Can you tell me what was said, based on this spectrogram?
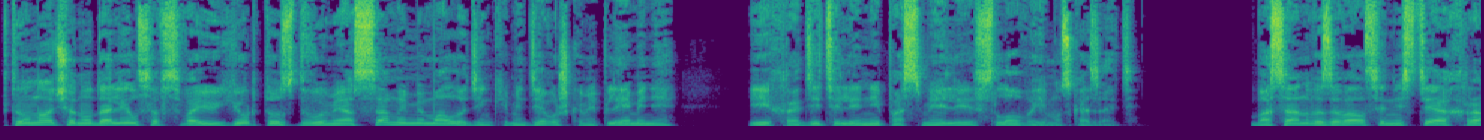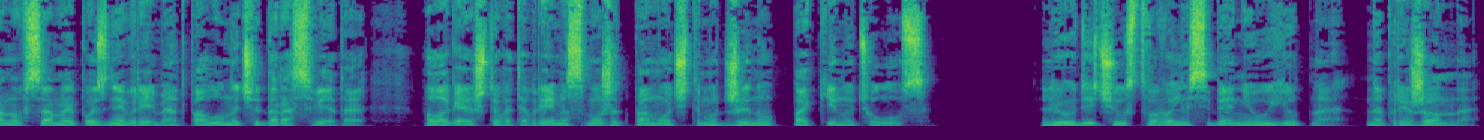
В ту ночь он удалился в свою юрту с двумя самыми молоденькими девушками племени, и их родители не посмели слова ему сказать. Басан вызывался нести охрану в самое позднее время, от полуночи до рассвета, полагая, что в это время сможет помочь Темуджину покинуть Улус. Люди чувствовали себя неуютно, напряженно,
